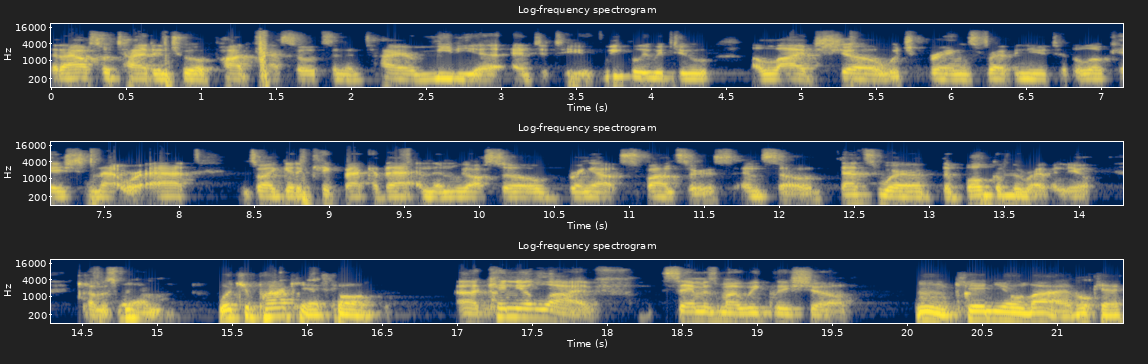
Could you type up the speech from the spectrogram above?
that I also tied into a podcast. So it's an entire media entity. Weekly, we do a live show, which brings revenue to the location that we're at. And so I get a kickback of that. And then we also bring out sponsors. And so that's where the bulk of the revenue comes from. What's your podcast called? Uh, Kenyo Live, same as my weekly show. Mm, Kenyo Live, okay.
